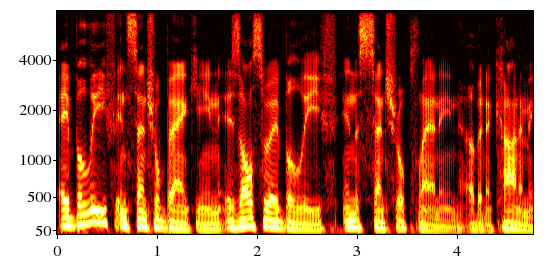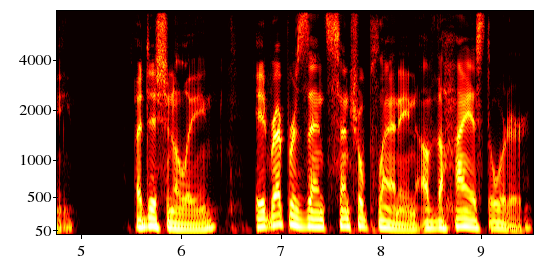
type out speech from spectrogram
A belief in central banking is also a belief in the central planning of an economy. Additionally, it represents central planning of the highest order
